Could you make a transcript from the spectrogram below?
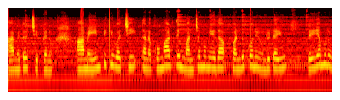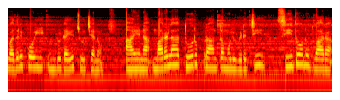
ఆమెతో చెప్పెను. ఆమె ఇంటికి వచ్చి తన కుమార్తె మంచము మీద పండుకొని ఉండుటయు దెయ్యములు వదిలిపోయి ఉండుటయు చూచెను. ఆయన మరలా తూరు ప్రాంతములు విడిచి సీదోను ద్వారా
